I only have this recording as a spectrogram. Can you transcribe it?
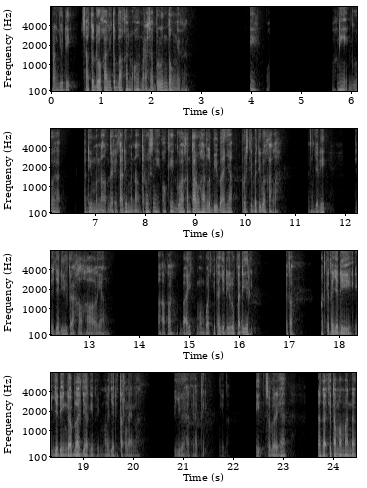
orang judi satu dua kali tebakan, oh merasa beruntung gitu kan. Eh, wah, nih gue tadi menang dari tadi menang terus nih, oke gue akan taruhan lebih banyak, terus tiba-tiba kalah. Jadi bisa jadi juga hal-hal yang apa baik membuat kita jadi lupa diri, gitu. Buat kita jadi jadi nggak belajar gitu, malah jadi terlena. Itu juga hati-hati. Gitu. Jadi sebenarnya nggak kita memandang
